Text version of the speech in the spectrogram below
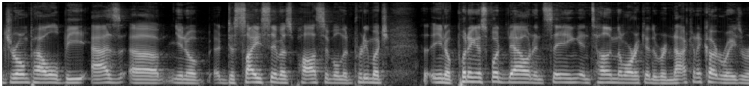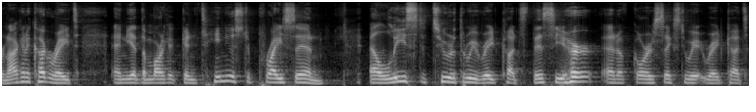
Jerome Powell be as uh, you know decisive as possible, and pretty much you know putting his foot down and saying and telling the market that we're not going to cut rates, we're not going to cut rates, and yet the market continues to price in at least two or three rate cuts this year, and of course six to eight rate cuts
